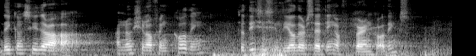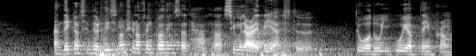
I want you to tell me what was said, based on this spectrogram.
they consider a, a notion of encoding. So this is in the other setting of pair encodings. And they consider this notion of encodings that have uh, similar ideas to, to what we, we obtain from,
